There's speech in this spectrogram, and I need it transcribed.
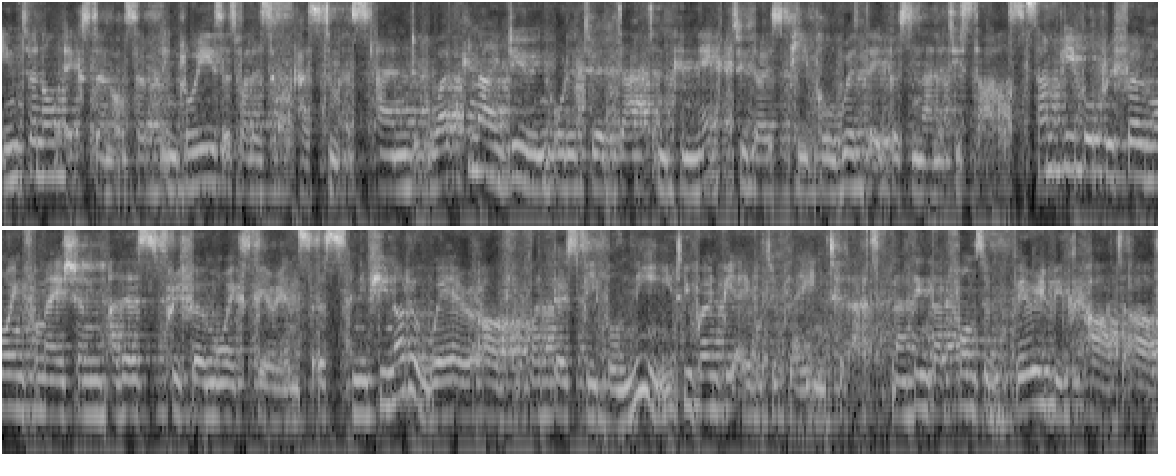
internal, external, so employees as well as customers. And what can I do in order to adapt and connect to those people with their personality styles? Some people prefer more information, others prefer more experiences. And if you're not aware of what those people need, you won't be able to play into that. And I think that forms a very big part of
